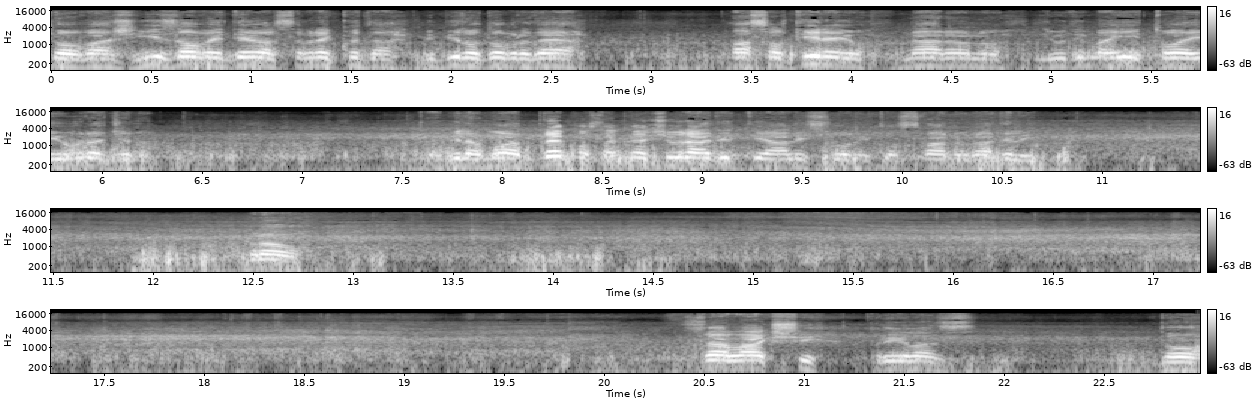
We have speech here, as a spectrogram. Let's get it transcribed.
To važi i za ovaj deo, sam rekao da bi bilo dobro da ja asfaltiraju, naravno, ljudima i to je i urađeno. To je bila moja prepostavka da ću uraditi, ali su oni to stvarno radili. Bravo. Za lakši prilaz do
